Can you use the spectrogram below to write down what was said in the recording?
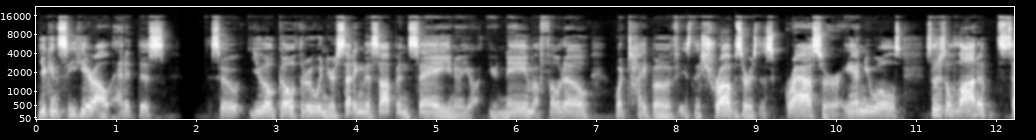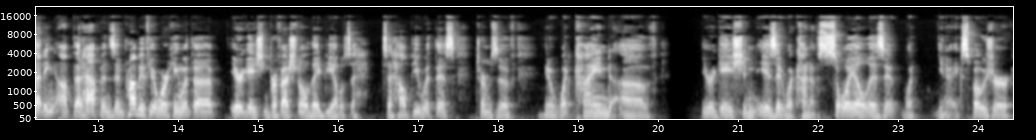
you can see here, I'll edit this so you'll go through when you're setting this up and say, you know, your, your name, a photo, what type of, is this shrubs or is this grass or annuals? So there's a lot of setting up that happens. And probably if you're working with a irrigation professional, they'd be able to, to help you with this in terms of, you know, what kind of irrigation is it? What kind of soil is it? What, you know, exposure?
